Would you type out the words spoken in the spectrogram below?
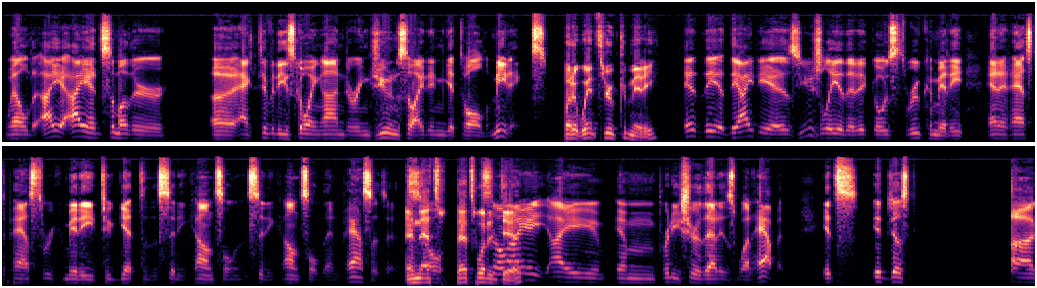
well, I I had some other uh, activities going on during June, so I didn't get to all the meetings. But it went through committee. It, the the idea is usually that it goes through committee and it has to pass through committee to get to the city council, and the city council then passes it. And that's that's what so it did. I, I am pretty sure that is what happened. It's it just uh,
